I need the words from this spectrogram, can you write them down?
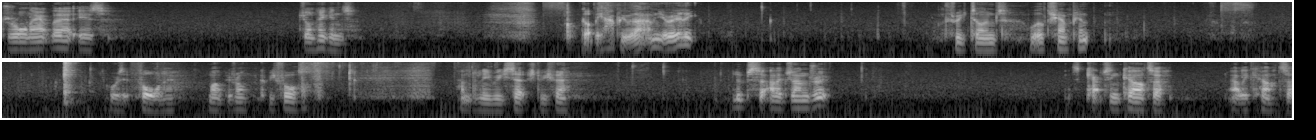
drawn out there is John Higgins. Got to be happy with that, haven't you, really? Three times world champion. Or is it four now? Might be wrong, could be four. Haven't done any research, to be fair. Lubsa Alexandru. It's Captain Carter, Ali Carter.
